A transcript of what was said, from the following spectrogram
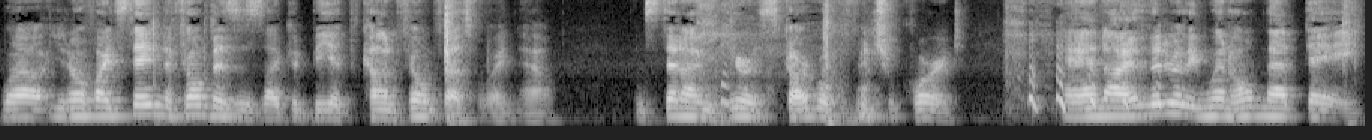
well, you know, if I'd stayed in the film business, I could be at the Cannes Film Festival right now. Instead, I'm here at Scarborough Provincial Court. And I literally went home that day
